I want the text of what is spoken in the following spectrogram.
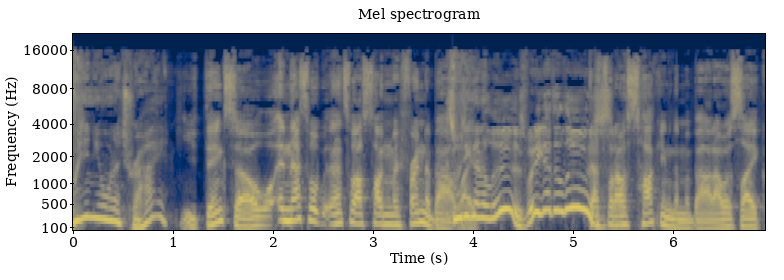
wouldn't you want to try? You think so? Well, and that's what, that's what I was talking to my friend about. So what are you going to lose? What do you got to lose? that's what I was talking to them about. I was like,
